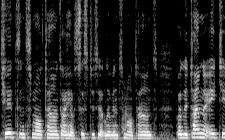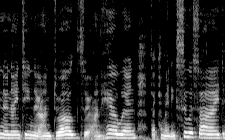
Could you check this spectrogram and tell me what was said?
kids in small towns. I have sisters that live in small towns by the time they're 18 or 19, they're on drugs, they're on heroin, they're committing suicide.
